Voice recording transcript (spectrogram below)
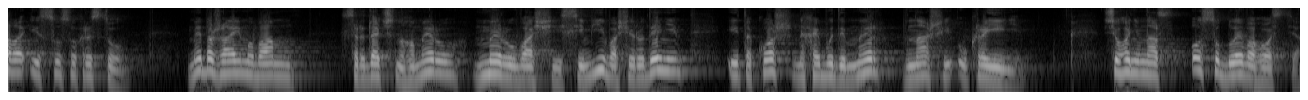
Слава Ісусу Христу! Ми бажаємо вам сердечного миру, миру в вашій сім'ї, вашій родині, і також нехай буде мир в нашій Україні. Сьогодні в нас особлива гостя.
